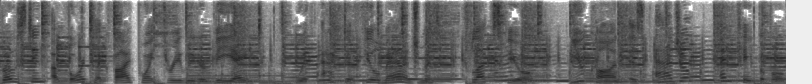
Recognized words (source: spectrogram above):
Boasting a Vortec 5.3 liter V8 with active fuel management, flex fuel, Yukon is agile and capable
